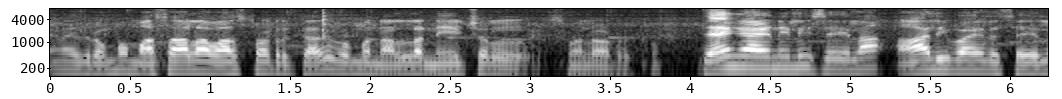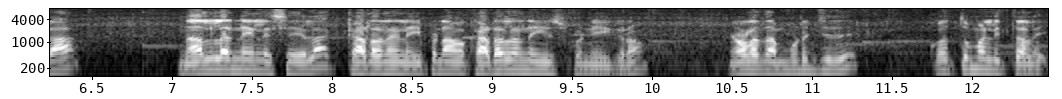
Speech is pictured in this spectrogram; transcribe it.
ஏன்னா இது ரொம்ப மசாலா வாசத்தோடு இருக்காது. ரொம்ப நல்ல நேச்சுரல் ஸ்மெல்லோடு இருக்கும். தேங்காய் எண்ணெயிலையும் செய்யலாம். ஆலிவ் ஆயில் செய்யலாம். நல்லெண்ணெயில் செய்யலாம். கடலெண்ணெய். இப்போ நம்ம கடலெண்ணெய் யூஸ் பண்ணிக்கிறோம் அவ்வளோதான் முடிஞ்சுது. கொத்தமல்லி தலை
